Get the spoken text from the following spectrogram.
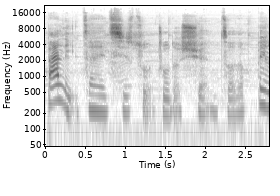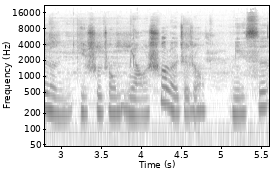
巴里在其所著的《选择的悖论》一书中描述了这种迷思，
